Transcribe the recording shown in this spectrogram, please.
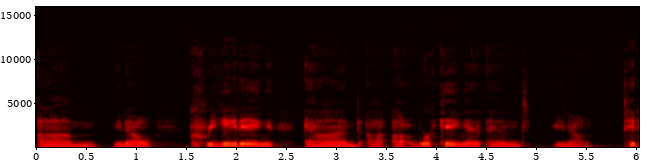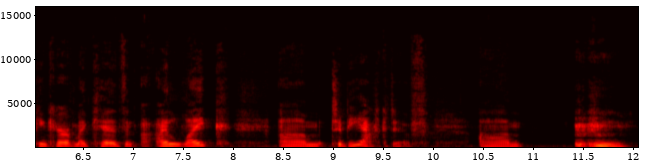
um, you know, creating and uh, uh, working and, and, you know, taking care of my kids. And I, I like um, to be active.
